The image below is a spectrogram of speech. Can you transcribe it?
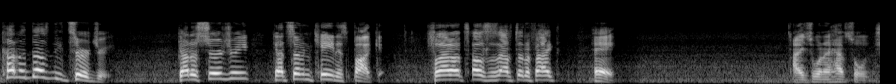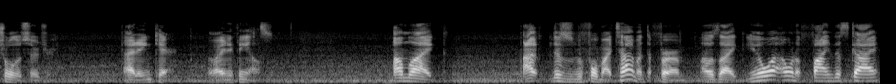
kind of does need surgery. Got a surgery. Got 7k in his pocket. Flat out tells us after the fact, hey, I just want to have shoulder surgery. I didn't care or anything else. I'm like, I, this was before my time at the firm. I was like, you know what? I want to find this guy,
